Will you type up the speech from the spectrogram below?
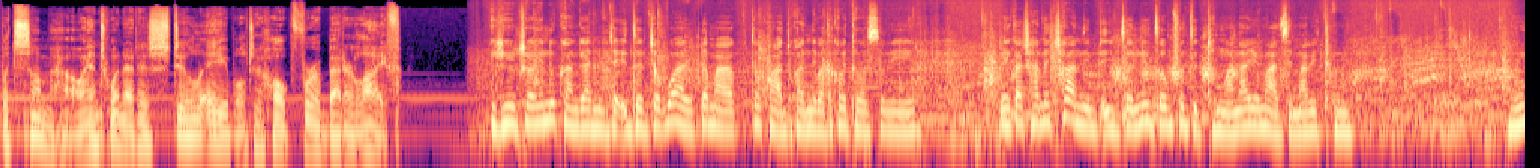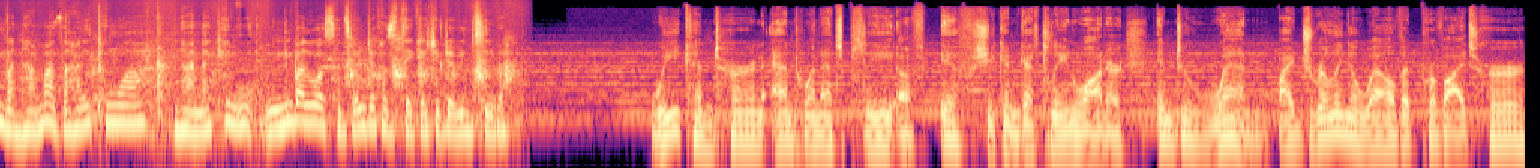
but somehow Antoinette is still able to hope for a better life. Ibyo byo bitosubira reka cyane cyane n'ayo mazi urumva nta mazi ahari tunywa nta na nimba ari wose zongeye ko zitekesha ibyo biziba. We can turn Antoinette's plea of if she can get clean water into when by drilling a well that provides her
